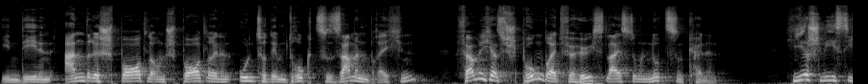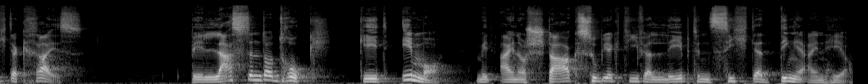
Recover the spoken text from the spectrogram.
in denen andere Sportler und Sportlerinnen unter dem Druck zusammenbrechen, förmlich als Sprungbrett für Höchstleistungen nutzen können. Hier schließt sich der Kreis. Belastender Druck geht immer mit einer stark subjektiv erlebten Sicht der Dinge einher.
